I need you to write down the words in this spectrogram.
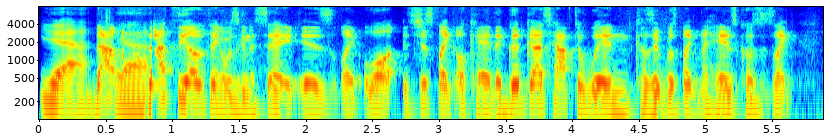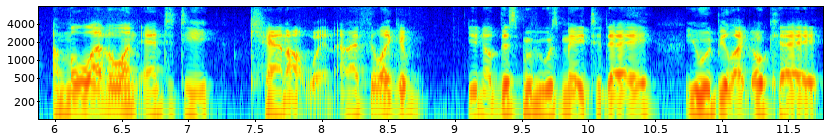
yeah That yeah that's the other thing I was gonna say is like, well, it's just like okay, the good guys have to win because it was like the Hayes Coast. It's like a malevolent entity cannot win, and I feel like if you know this movie was made today, you would be like, okay,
